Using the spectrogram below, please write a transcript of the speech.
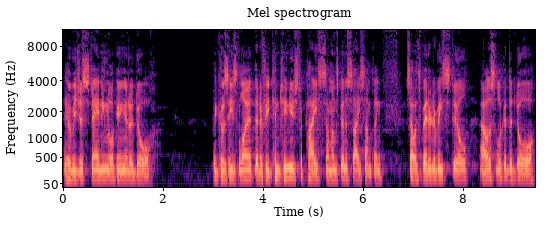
he'll be just standing looking at a door because he's learnt that if he continues to pace, someone's going to say something. So it's better to be still. I'll just look at the door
